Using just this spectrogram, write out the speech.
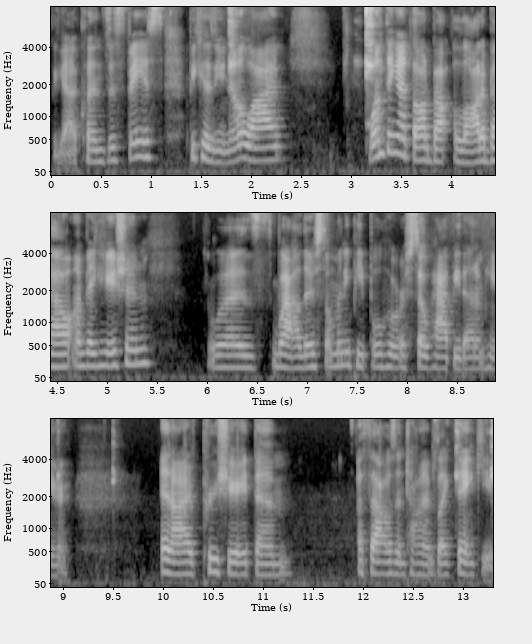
we gotta cleanse this space because you know why? One thing I thought about a lot about on vacation was wow, there's so many people who are so happy that I'm here. And I appreciate them a thousand times. Like, thank you.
